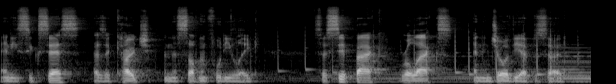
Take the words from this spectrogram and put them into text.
and his success as a coach in the Southern Footy League. So sit back, relax, and enjoy the episode.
